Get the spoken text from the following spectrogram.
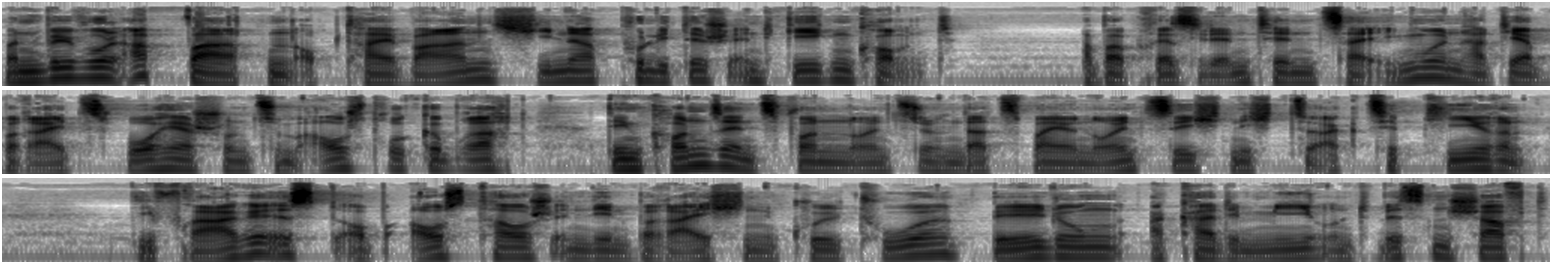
Man will wohl abwarten, ob Taiwan China politisch entgegenkommt. Aber Präsidentin Tsai Ing-wen hat ja bereits vorher schon zum Ausdruck gebracht, den Konsens von 1992 nicht zu akzeptieren. Die Frage ist, ob Austausch in den Bereichen Kultur, Bildung, Akademie und Wissenschaft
